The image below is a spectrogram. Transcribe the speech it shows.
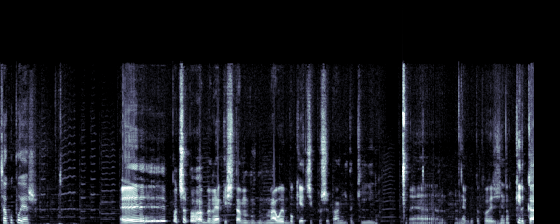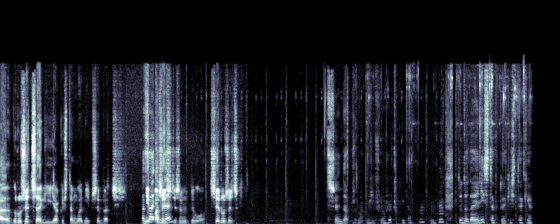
Co kupujesz? Yy, potrzebowałbym jakiś tam mały bukiecik, proszę pani, taki. E, jakby to powiedzieć, no kilka różyczek i jakoś tam ładniej przebrać. A Nie parzyście, żeby było. Trzy różyczki. Trzy, dobrze, mam już różyczki. Tak. Mhm, mhm. Tu dodaję listek, tu jakieś takie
